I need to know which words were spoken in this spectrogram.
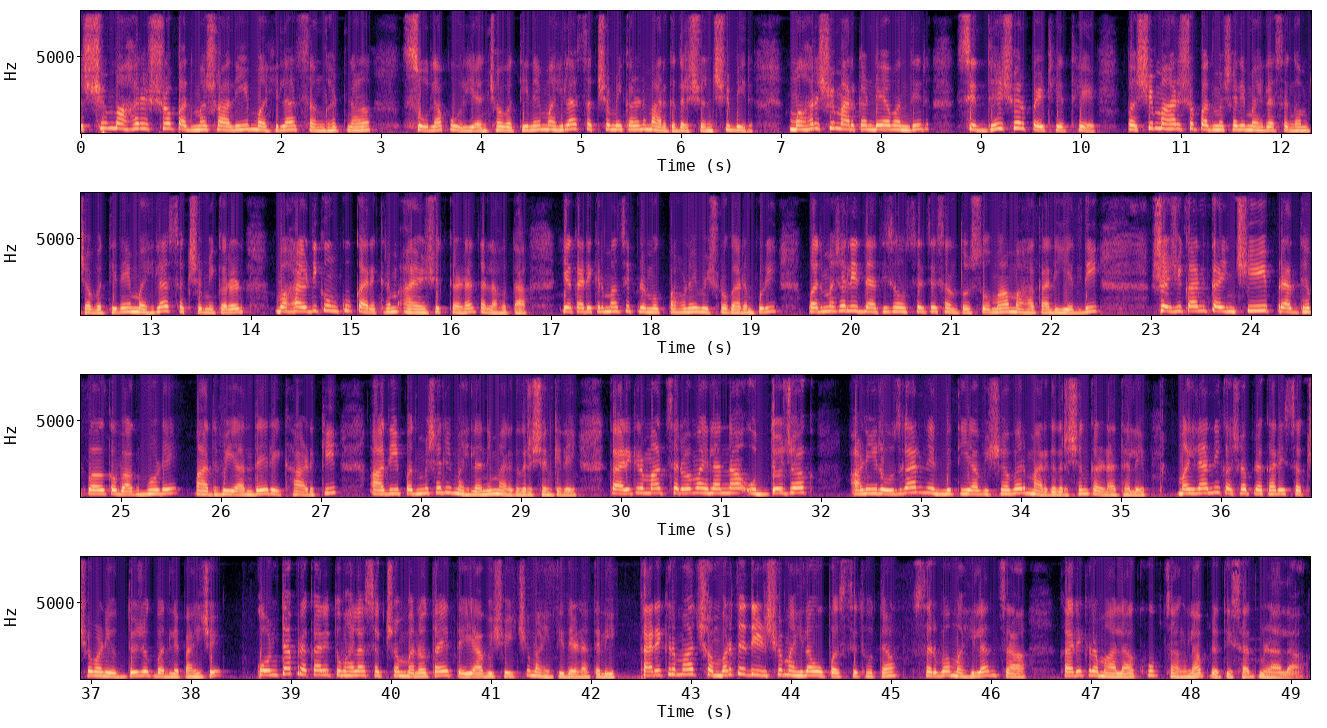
पश्चिम महाराष्ट्र पद्मशाली महिला संघटना सोलापूर यांच्या वतीने महिला सक्षमीकरण मार्गदर्शन शिबिर महर्षी मार्कंडेय मंदिर सिद्धेश्वर पेठ येथे पश्चिम महाराष्ट्र पद्मशाली महिला संघमच्या वतीने महिला सक्षमीकरण व हळदी कुंकू कार्यक्रम आयोजित करण्यात आला होता. या कार्यक्रमाचे प्रमुख पाहुणे विष्णू गारंपुरी पद्मशाली ज्ञाती संस्थेचे संतोष सोमा महाकाली येल्दी शशिकांत कैंची प्राध्यापक वाघमोडे माधवी आंदे रेखा आडकी आदी पद्मशाली महिलांनी मार्गदर्शन केले. कार्यक्रमात सर्व महिलांना उद्योजक आणि रोजगार निर्मिती या विषयावर मार्गदर्शन करण्यात आले. महिलांनी कशा प्रकारे सक्षम आणि उद्योजक बनले पाहिजे? कोणत्या प्रकारे तुम्हाला सक्षम बनवता येते याविषयीची माहिती देण्यात आली. कार्यक्रमात शंभर ते दीडशे महिला उपस्थित होत्या. सर्व महिलांचा कार्यक्रमाला खूप चांगला प्रतिसाद मिळाला.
